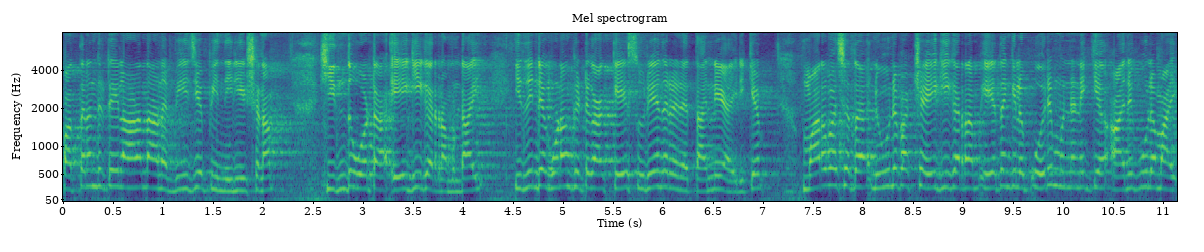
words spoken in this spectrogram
പത്തനംതിട്ടയിലാണെന്നാണ് ബി ജെ പി നിരീക്ഷണം. ഹിന്ദു വോട്ട് ഏകീകരണമുണ്ടായി. ഇതിന്റെ ഗുണം കിട്ടുക കെ സുരേന്ദ്രന് തന്നെയായിരിക്കും. മറുവശത്ത് ന്യൂനപക്ഷ ഏകീകരണം ഏതെങ്കിലും ഒരു മുന്നണിക്ക് അനുകൂലമായി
